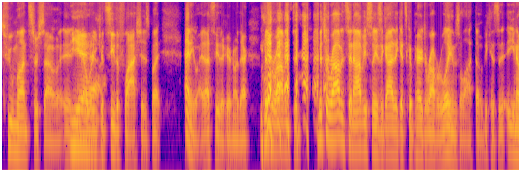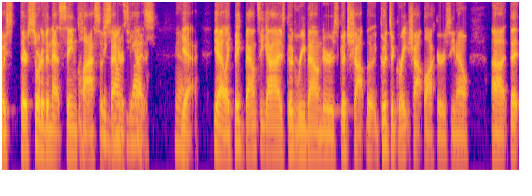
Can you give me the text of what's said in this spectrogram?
two months or so. it- you know, where you could see the flashes. But anyway, that's neither here nor there. Mitchell Robinson, Mitchell Robinson, obviously is a guy that gets compared to Robert Williams a lot, though, because uh, you know he's they're sort of in that same class of Big center together. guys. Yeah. yeah, like big bouncy guys, good rebounders, good shot, good to great shot blockers. You know, uh, that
